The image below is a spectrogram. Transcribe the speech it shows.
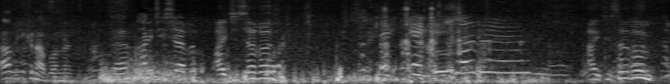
Oh, you can have one then. Uh, 87. 87. Eighty-seven. 87. Hey.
